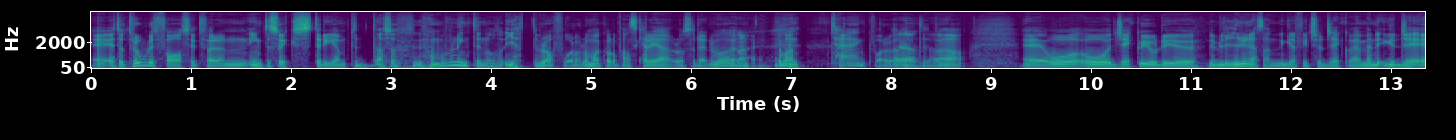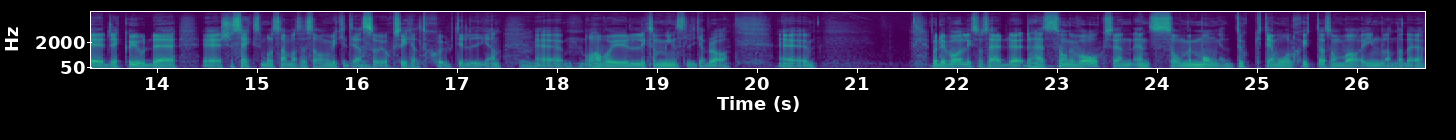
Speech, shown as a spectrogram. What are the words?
Eh, ett otroligt facit för en inte så extremt, alltså han var väl inte någon jättebra forward om man kollar på hans karriär och sådär. Det var, det var en tank var det väl? Ja, typ. ja. ja. Eh, och, och Dzeko gjorde ju, nu blir det ju nästan Grafic och Dzeko här, men Dzeko gjorde 26 eh, mål samma säsong, vilket mm. alltså också är helt sjukt i ligan. Mm. Och han var ju liksom minst lika bra. Och det var liksom så här, den här säsongen var också en, en säsong med många duktiga målskyttar som var inblandade.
